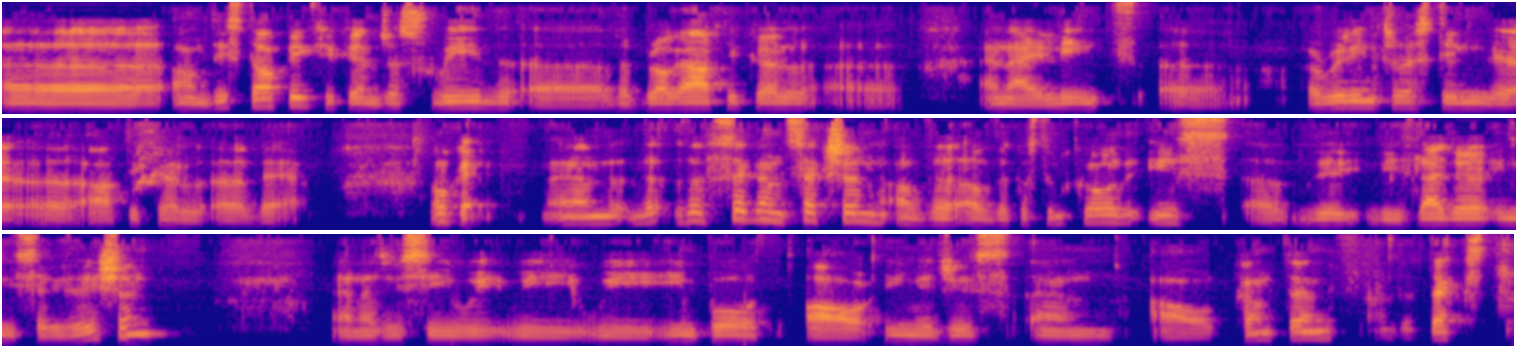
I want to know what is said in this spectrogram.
uh, on this topic, you can just read uh, the blog article, uh, and I linked uh, a really interesting article there. Okay, and the, the, second section of the of the custom code is uh, the, the slider initialization. And as you see, we, we, we import our images and our content and the text.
